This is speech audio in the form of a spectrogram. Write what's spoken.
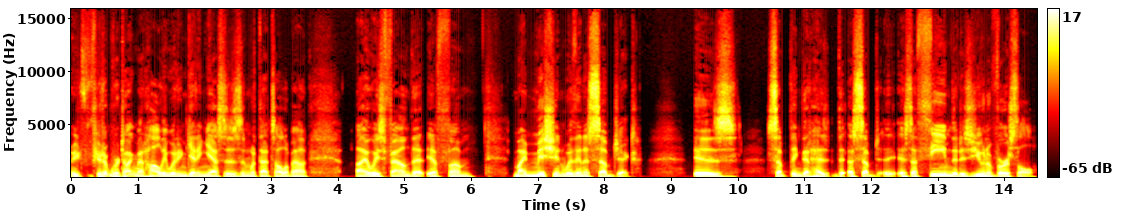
if you're, we're talking about Hollywood and getting yeses and what that's all about, I always found that if um, my mission within a subject is something that has a sub is a theme that is universal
